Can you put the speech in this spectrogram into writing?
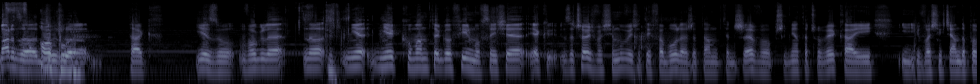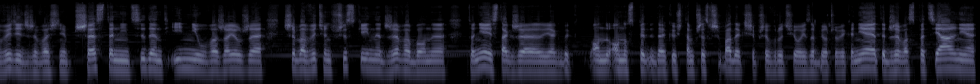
bardzo opór. dużo. Tak. Jezu, w ogóle, no nie, nie kumam tego filmu, w sensie jak zacząłeś właśnie mówić o tej fabule, że tam te drzewo przygniata człowieka i, i właśnie chciałem dopowiedzieć, że właśnie przez ten incydent inni uważają, że trzeba wyciąć wszystkie inne drzewa, bo one, to nie jest tak, że jakby on, ono jakoś tam przez przypadek się przewróciło i zabiło człowieka. Nie, te drzewa specjalnie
